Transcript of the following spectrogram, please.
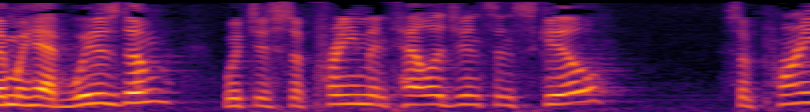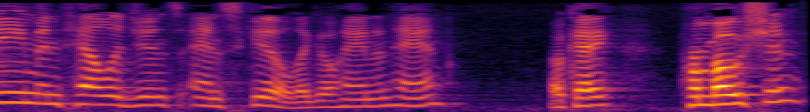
Then we had wisdom, which is supreme intelligence and skill. Supreme intelligence and skill. They go hand in hand. Okay? Promotion.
